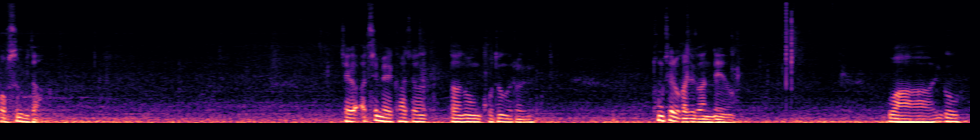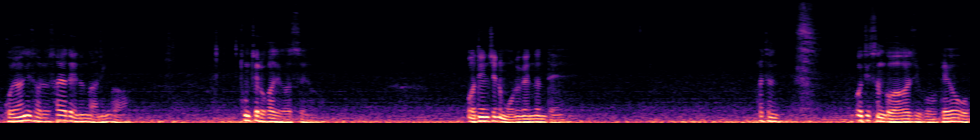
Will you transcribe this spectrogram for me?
없습니다. 제가 아침에 가져다 놓은 고등어를 통째로 가져갔네요. 와, 이거 고양이 사료 사야 되는 거 아닌가? 통째로 가져갔어요. 어딘지는 모르겠는데. 하여튼, 어디선가 와가지고, 배가, 고,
